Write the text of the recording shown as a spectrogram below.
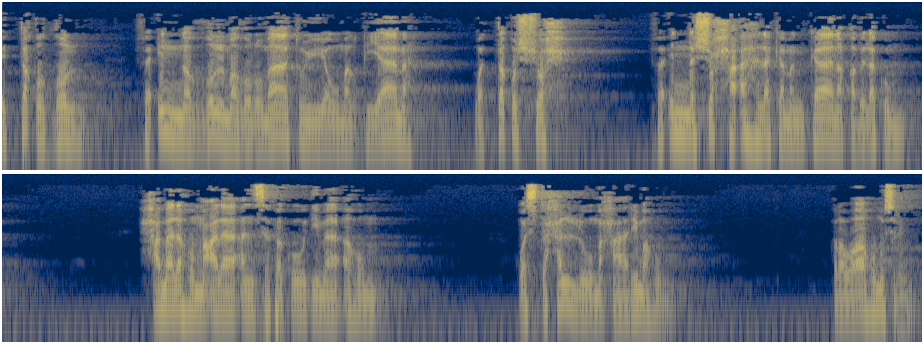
اتقوا الظلم فإن الظلم ظلمات يوم القيامة واتقوا الشح فإن الشح أهلك من كان قبلكم. حملهم على أن سفكوا دماءهم واستحلوا محارمهم. رواه مسلم.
